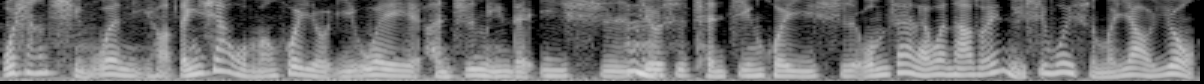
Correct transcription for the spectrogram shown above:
我想请问你哈，等一下我们会有一位很知名的医师，就是陈金辉医师，嗯、我们再来问他说，哎，女性为什么要用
